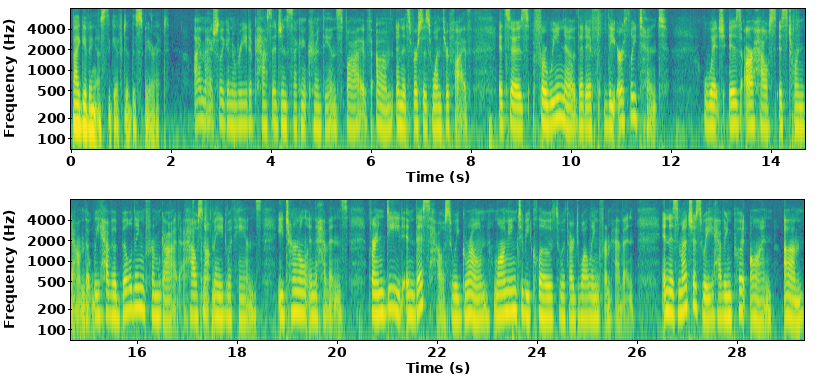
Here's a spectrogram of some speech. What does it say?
by giving us the gift of the Spirit. I'm actually going to read a passage in 2 Corinthians 5, um, and it's verses 1 through 5. It says, For we know that if the earthly tent, which is our house, is torn down, that we have a building from God, a house not made with hands, eternal in the heavens. For indeed, in this house we groan, longing to be clothed with our dwelling from heaven. Inasmuch as we, having put on, um,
